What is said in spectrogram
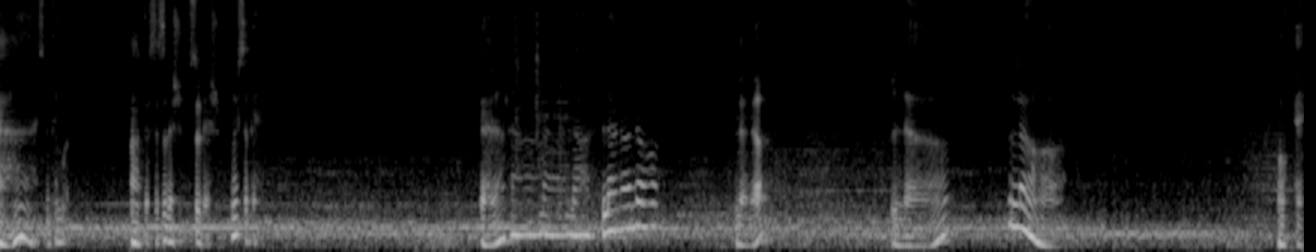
Ага, сюди ми. А, ти все сидиш, сидиш. Ну і сиди. La la la la la la la la la la la. Okay.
